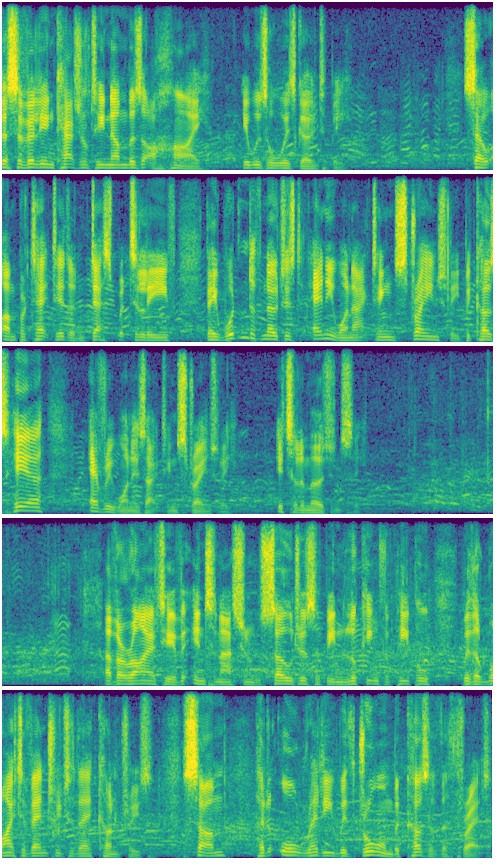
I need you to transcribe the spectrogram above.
The civilian casualty numbers are high. It was always going to be. So unprotected and desperate to leave, they wouldn't have noticed anyone acting strangely because here everyone is acting strangely. It's an emergency. A variety of international soldiers have been looking for people with a right of entry to their countries. Some had already withdrawn because of the threat,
